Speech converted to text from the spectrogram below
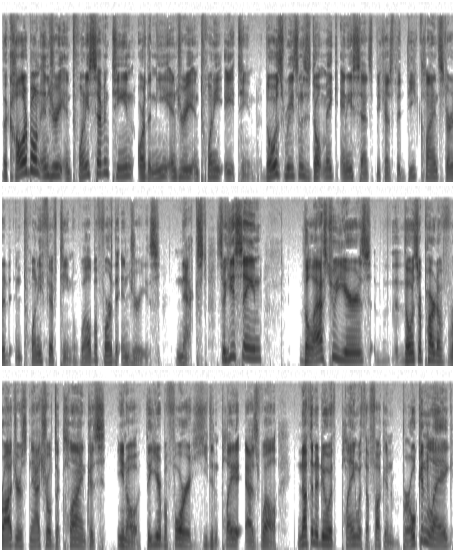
the collarbone injury in 2017 or the knee injury in 2018. Those reasons don't make any sense because the decline started in 2015, well before the injuries. Next. So he's saying the last two years, th- those are part of Rodgers' natural decline because, you know, the year before he didn't play as well. Nothing to do with playing with a fucking broken leg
